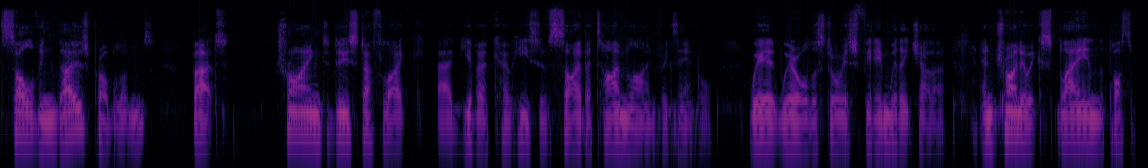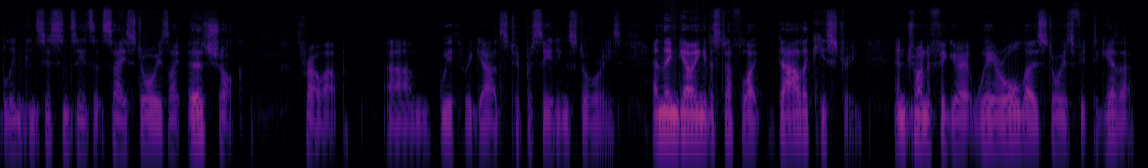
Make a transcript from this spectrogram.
solving those problems, but trying to do stuff like uh, give a cohesive cyber timeline, for example, where where all the stories fit in with each other, and trying to explain the possible inconsistencies that say stories like Earthshock throw up. Um, with regards to preceding stories, and then going into stuff like Dalek history and trying to figure out where all those stories fit together,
